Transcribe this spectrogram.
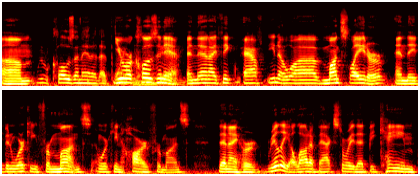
Um, We were closing in at that point. you were closing Yeah. in, and then I think after you know uh, months later, and they'd been working for months and working hard for months. Then I heard really a lot of backstory that became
